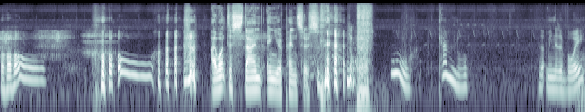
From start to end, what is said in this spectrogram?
ho ho! I want to stand in your pincers. Ooh, candle. Does that mean there's a boy?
